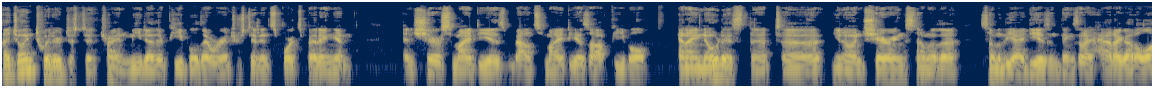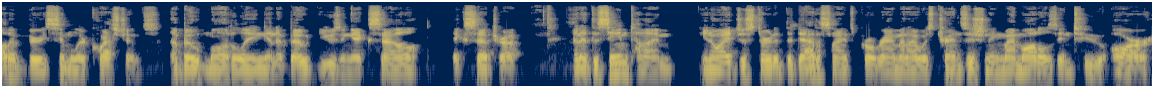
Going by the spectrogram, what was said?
I joined Twitter just to try and meet other people that were interested in sports betting and and share some ideas, bounce some ideas off people. And I noticed that uh, you know, in sharing some of the some of the ideas and things that I had, I got a lot of very similar questions about modeling and about using Excel, etc. And at the same time, you know, I just started the data science program and I was transitioning my models into R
